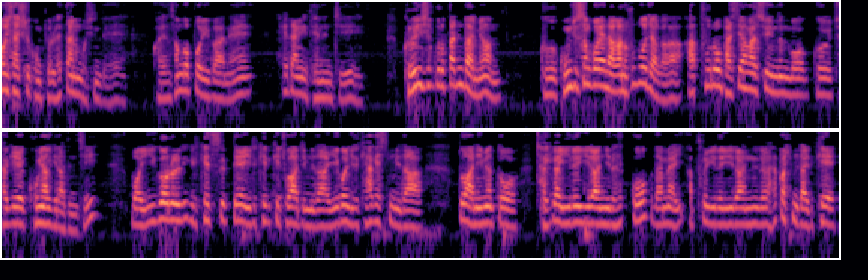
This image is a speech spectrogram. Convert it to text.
허위사실 공표를 했다는 것인데 과연 선거법 위반에 해당이 되는지 그런 식으로 따진다면 그 공직선거에 나가는 후보자가 앞으로 발생할 수 있는 뭐 그 자기의 공약이라든지 뭐 이거를 이렇게 했을 때 이렇게 이렇게 좋아집니다. 이걸 이렇게 하겠습니다. 또 아니면 또 자기가 이러이러한 일을 했고 그다음에 앞으로 이러이러한 일을 할 것입니다. 이렇게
